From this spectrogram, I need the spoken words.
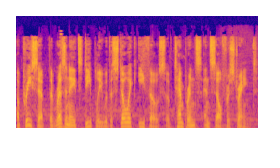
a precept that resonates deeply with the Stoic ethos of temperance and self-restraint.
